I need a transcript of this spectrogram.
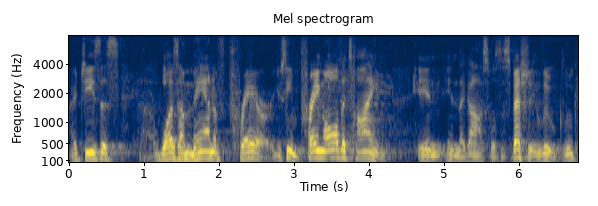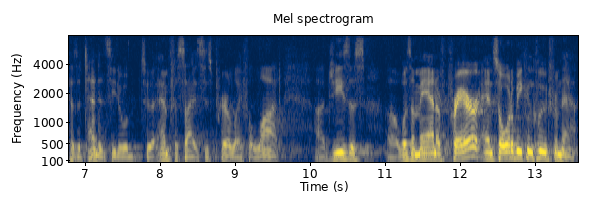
Right? Jesus uh, was a man of prayer. You see him praying all the time in, in the Gospels, especially Luke. Luke has a tendency to, to emphasize his prayer life a lot. Uh, Jesus uh, was a man of prayer, and so what do we conclude from that?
